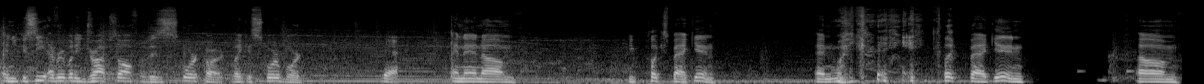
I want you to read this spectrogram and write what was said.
and you can see everybody drops off of his scorecard, like his scoreboard. Yeah. And then um he clicks back in. And when he clicked back in, um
